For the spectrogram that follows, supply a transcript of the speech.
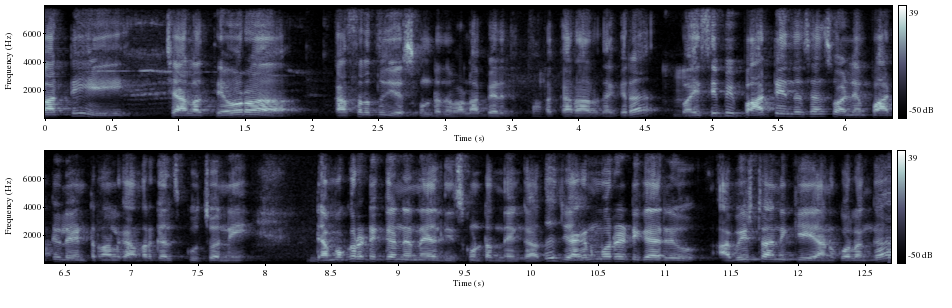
పార్టీ చాలా తీవ్ర కసరత్తు చేసుకుంటుంది వాళ్ళ అభ్యర్థిత్వాల ఖరారు దగ్గర YCP party in the sense వాళ్ళేం పార్టీలో ఇంటర్నల్గా అందరు కలిసి కూర్చొని డెమోక్రటిక్గా నిర్ణయాలు తీసుకుంటుంది ఏం కాదు జగన్మోహన్ రెడ్డి గారు అభిష్టానికి అనుకూలంగా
